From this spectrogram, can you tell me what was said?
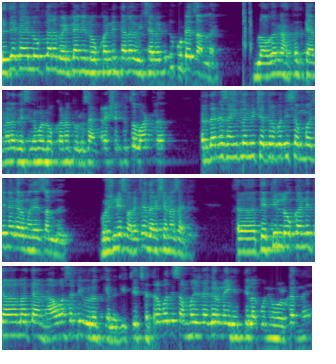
तिथे काही लोक त्याला भेटले आणि लोकांनी त्याला विचारलं की तू कुठे चाललाय? ब्लॉगर हातात कॅमेरा दिसल्यामुळे लोकांना थोडंसं अट्रॅक्शन त्याचं वाटलं. तर त्याने सांगितलं मी छत्रपती संभाजीनगरमध्ये चाललोय घृष्णेश्वराच्या दर्शनासाठी. तर तेथील लोकांनी त्याला त्या नावासाठी विरोध केला की ते छत्रपती संभाजीनगर नाहीये तिला कोणी ओळखत नाही.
